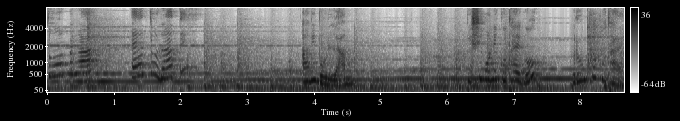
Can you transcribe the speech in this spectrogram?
তোমরা এত রাতে? আমি বললাম, পিসিমণি কোথায় গো? রুমকা কোথায়?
